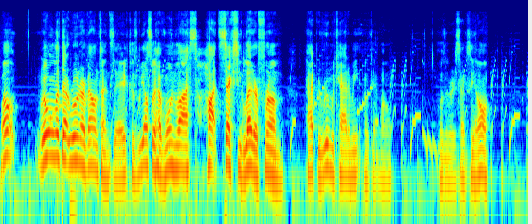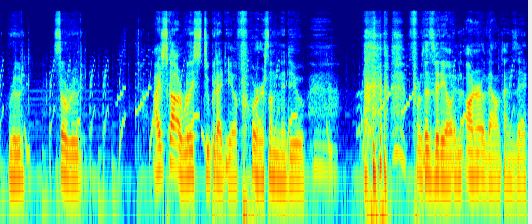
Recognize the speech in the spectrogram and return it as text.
Well, we won't let that ruin our Valentine's Day, because we also have one last hot, sexy letter from Happy Room Academy. Okay, well, wasn't very sexy at all. Rude. So rude. I just got a really stupid idea for something to do for this video in honor of Valentine's Day.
